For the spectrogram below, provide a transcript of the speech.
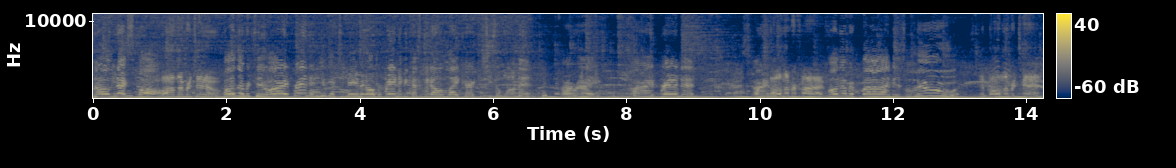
So next ball. Ball number two. Ball number two. All right, Brandon, you get to name it over Brandi because we don't like her because she's a woman. All right. All right, Brandon. All right. Ball number five. Ball number five is Lou. And ball number ten.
